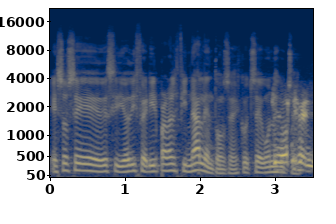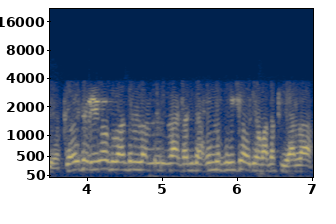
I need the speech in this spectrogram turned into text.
¿eso se decidió diferir para el final entonces, según Quedó diferido, quedó diferido durante la, la del juicio, ellos van a estudiar la,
